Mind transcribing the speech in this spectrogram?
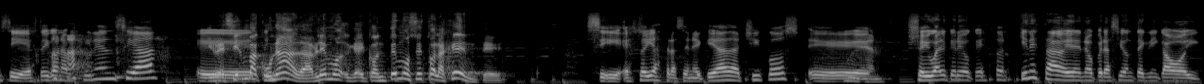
sí, estoy con abstinencia. Y recién eh, vacunada, hablemos, eh, contemos esto a la gente. Sí, estoy AstraZenequeada, chicos. Muy Eh, bien. yo igual creo que esto. ¿Quién está en operación técnica hoy?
